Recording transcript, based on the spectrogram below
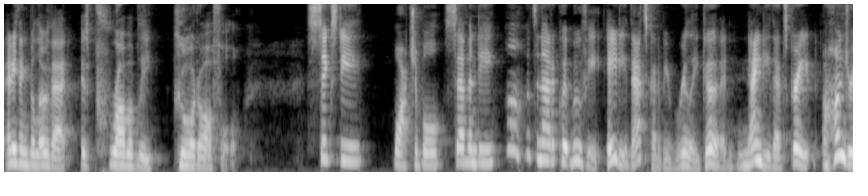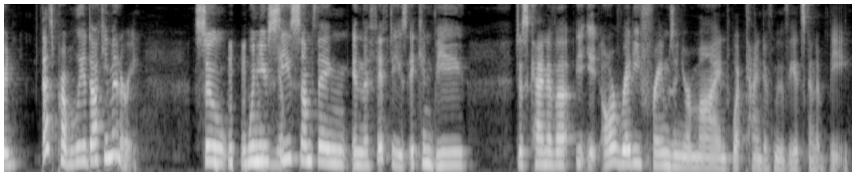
Anything below that is probably god awful. 60, watchable. 70, oh, that's an adequate movie. 80, that's got to be really good. 90, that's great. 100, that's probably a documentary. So when you see something in the 50s, it can be just kind of a, it already frames in your mind what kind of movie it's going to be.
